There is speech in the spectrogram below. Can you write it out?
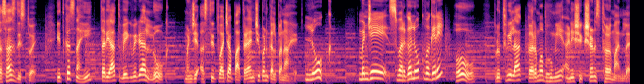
तसाच दिसतोय. इतकंच नाही तर यात वेगवेगळ्या लोक म्हणजे अस्तित्वाच्या पातळ्यांची पण कल्पना आहे. लोक? म्हणजे स्वर्गलोक वगैरे? हो पृथ्वीला कर्मभूमी आणि शिक्षण स्थळ मानलंय.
